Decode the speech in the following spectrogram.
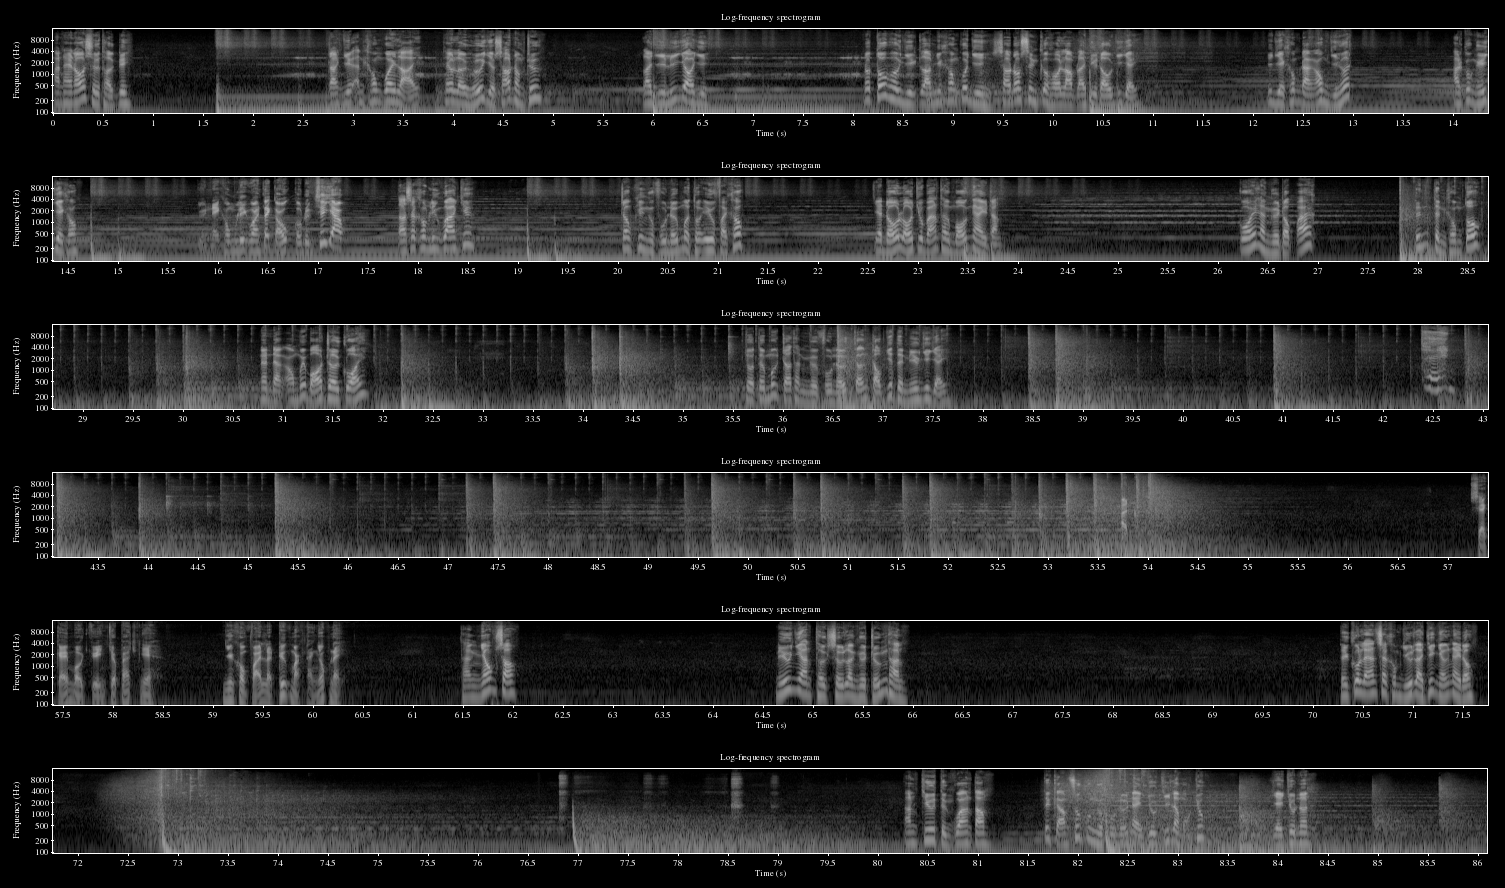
Anh hãy nói sự thật đi. Rằng việc anh không quay lại Theo lời hứa vào 6 năm trước Là vì lý do gì? Nó tốt hơn việc làm như không có gì Sau đó xin cơ hội làm lại từ đầu như vậy. Như vậy không đàn ông gì hết. Anh có nghĩ vậy không? Chuyện này không liên quan tới cậu Cậu đừng xí vào. Tại sao không liên quan chứ trong khi người phụ nữ mà tôi yêu phải khóc. Và đổ lỗi cho bản thân mỗi ngày rằng, Cô ấy là người độc ác, Tính tình không tốt. Nên đàn ông mới bỏ rơi cô ấy. Cho tới mức trở thành người phụ nữ cẩn trọng với tình yêu như vậy. Then Sẽ kể mọi chuyện cho Pat nghe. Nhưng không phải là trước mặt thằng nhóc này. Thằng nhóc sao? Nếu như anh thực sự là người trưởng thành, Thì có lẽ anh sẽ không giữ lại chiếc nhẫn này đâu. Anh chưa từng quan tâm Tới cảm xúc của người phụ nữ này dù chỉ là một chút. Vậy cho nên,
